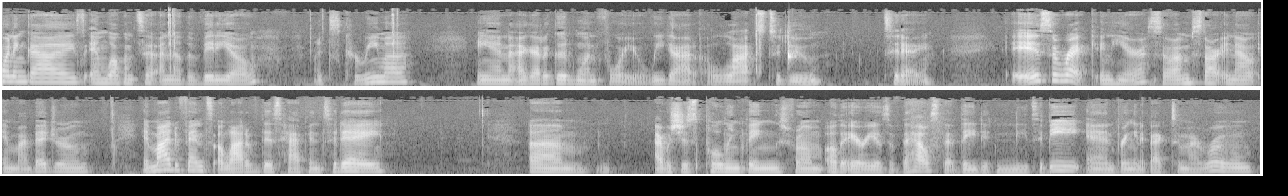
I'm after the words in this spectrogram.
Morning guys and welcome to another video. It's Kerima and I got a good one for you. We got lots to do today. It's a wreck in here so I'm starting out in my bedroom. In my defense a lot of this happened today. Um, I was just pulling things from other areas of the house that they didn't need to be and bringing it back to my room.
